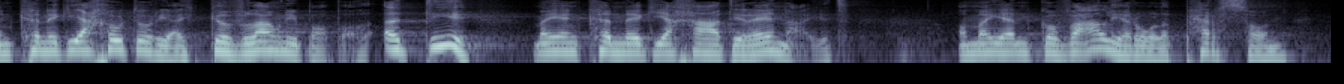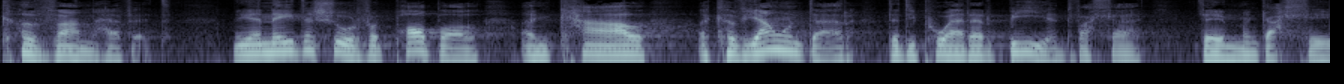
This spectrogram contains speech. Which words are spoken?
yn cynnig iachawdwriaeth gyflawn i bobl. Ydy mae e'n cynnig iachadu'r enaid, ond mae e'n gofalu ar ôl y person cyfan hefyd. Mae e'n neud yn siŵr fod pobl yn cael y cyfiawnder dydy pwerau'r byd falle ddim yn gallu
